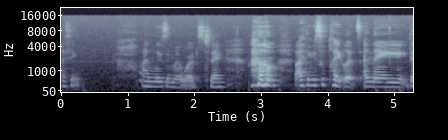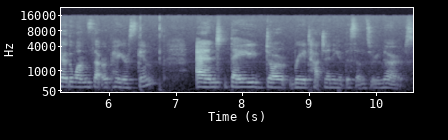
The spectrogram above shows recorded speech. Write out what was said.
I think I'm losing my words today. Um, but I think it's the platelets, and they they're the ones that repair your skin, and they don't reattach any of the sensory nerves.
